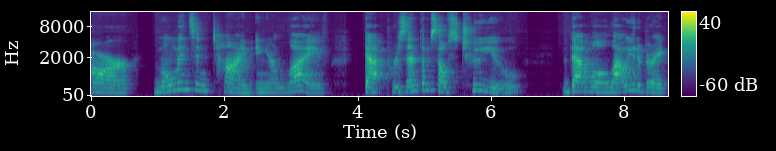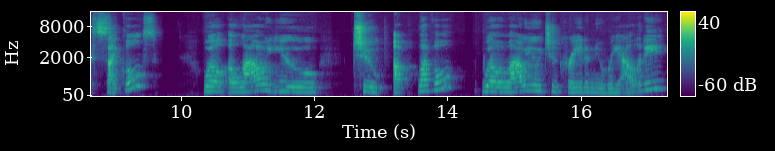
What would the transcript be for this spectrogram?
are moments in time in your life that present themselves to you that will allow you to break cycles, will allow you to up level, will allow you to create a new reality.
